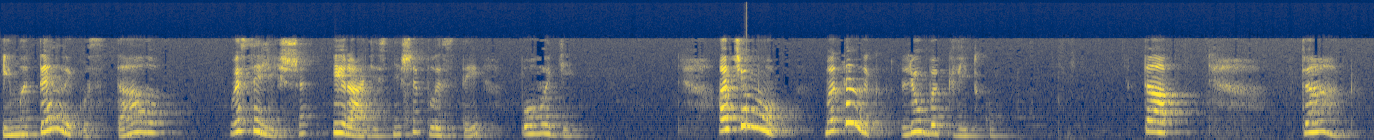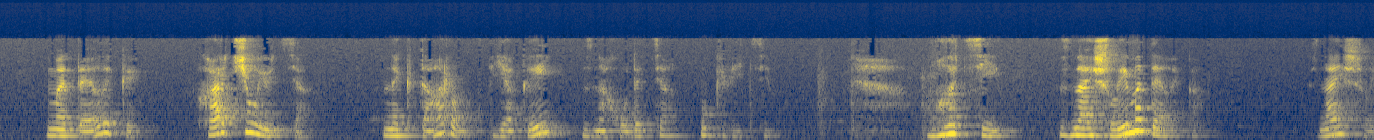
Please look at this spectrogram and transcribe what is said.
і метелику стало веселіше і радісніше плисти по воді. А чому метелик любить квітку? Так, так, метелики харчуються нектаром, який знаходиться у квітці. Молодці! Знайшли метелика? Знайшли.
